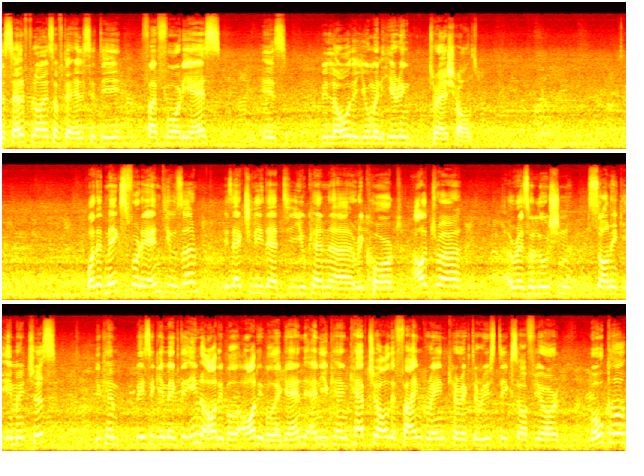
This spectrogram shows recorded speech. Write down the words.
the self-noise of the LCT 540S is below the human hearing threshold. What it makes for the end user is actually that you can uh, record ultra resolution sonic images. You can basically make the inaudible audible again and you can capture all the fine-grained characteristics of your vocal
